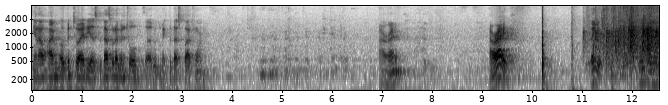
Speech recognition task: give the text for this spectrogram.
you know, I'm open to ideas, but that's what I've been told uh, would make the best platform. All right. All right. Thank you.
